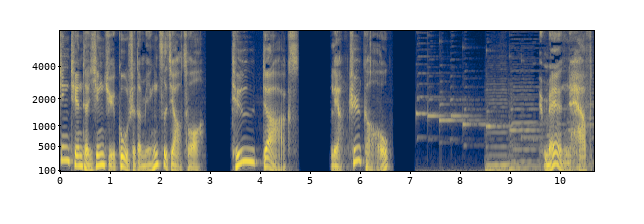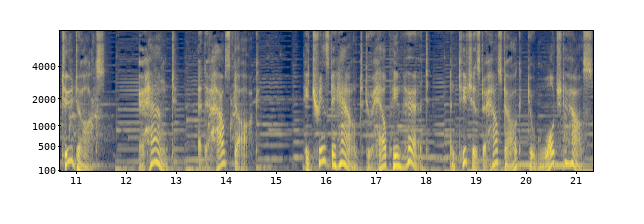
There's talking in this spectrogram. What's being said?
今天的英语故事的名字叫做《Two Dogs》，两只狗。Men have two dogs, a hound and a house dog. He trains the hound to help him herd and teaches the house dog to watch the house.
